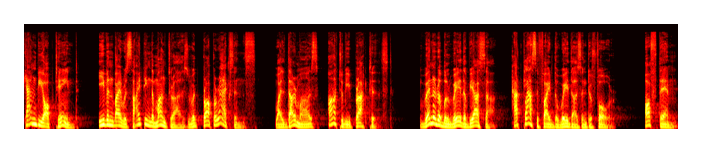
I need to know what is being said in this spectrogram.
can be obtained even by reciting the mantras with proper accents, while dharmas are to be practiced. Venerable Veda Vyasa had classified the Vedas into four. Of them,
